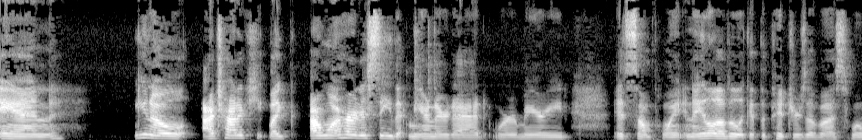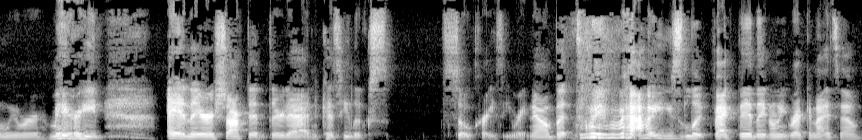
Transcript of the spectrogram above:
And, you know, I try to keep, like, I want her to see that me and her dad were married at some point. And they love to look at the pictures of us when we were married. And they were shocked at their dad because he looks so crazy right now. But the way how he used to look back then, they don't even recognize him.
